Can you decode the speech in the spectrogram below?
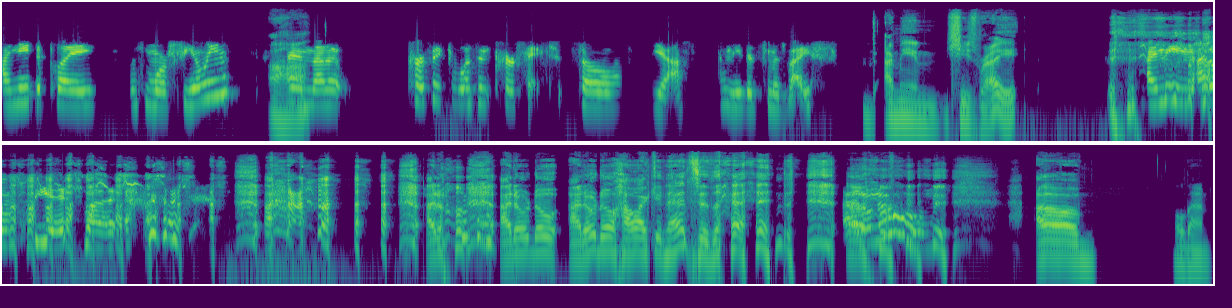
I need to play with more feeling Uh-huh. and that it perfect wasn't perfect. So yeah, I needed some advice. I mean, she's right. I mean, I don't see it, but I don't I don't know I don't know how I can add to that. I don't know. Um hold on.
